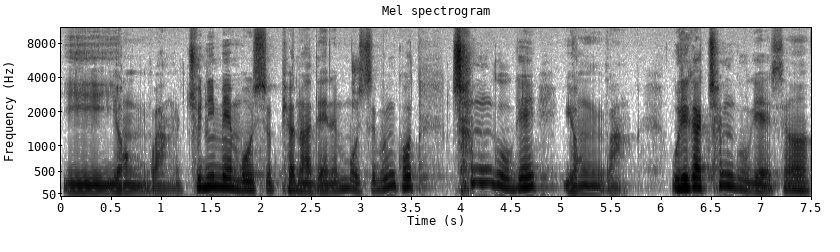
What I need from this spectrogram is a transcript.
이 영광, 주님의 모습 변화되는 모습은 곧 천국의 영광. 우리가 천국에서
